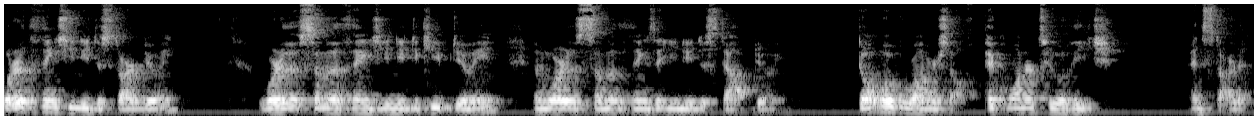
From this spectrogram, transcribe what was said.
what are the things you need to start doing? What are the, some of the things you need to keep doing? And what are some of the things that you need to stop doing? Don't overwhelm yourself. Pick one or two of each and start it.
